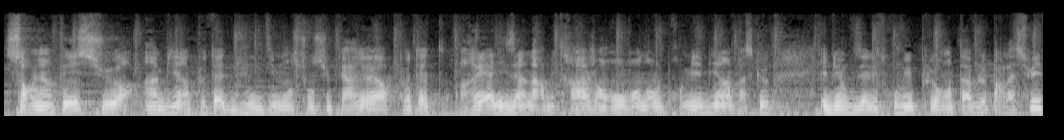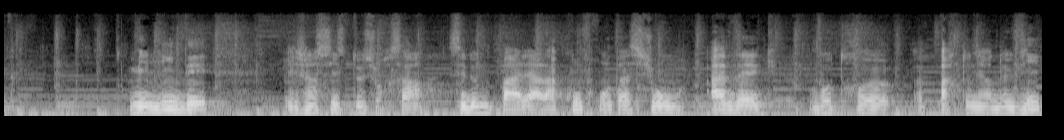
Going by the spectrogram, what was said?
s'orienter sur un bien peut-être d'une dimension supérieure, peut-être réaliser un arbitrage en revendant le premier bien parce que eh bien vous allez trouver plus rentable par la suite. Mais l'idée, et j'insiste sur ça, c'est de ne pas aller à la confrontation avec votre partenaire de vie,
